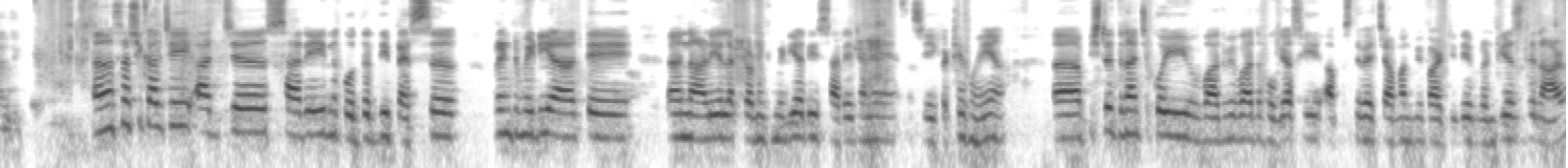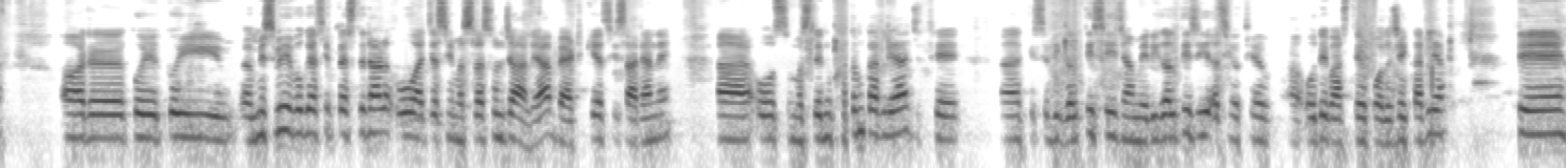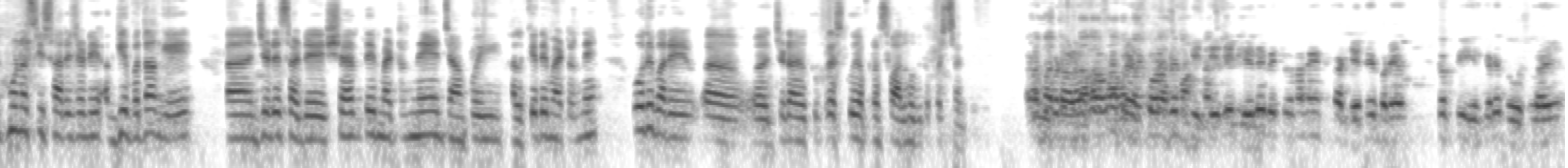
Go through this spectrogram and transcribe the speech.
ਹਾਂਜੀ। ਅਹ ਸਤਿ ਸ਼੍ਰੀ ਅਕਾਲ ਜੀ। ਅੱਜ ਸਾਰੇ ਨਕੋਦਰ ਦੀ ਪ੍ਰੈਸ, ਪ੍ਰਿੰਟ ਮੀਡੀਆ ਤੇ, ਅਹ ਨਾਲ ਹੀ ਇਲੈਕਟ੍ਰੋਨਿਕ ਮੀਡੀਆ ਦੀ ਸਾਰੇ ਜਣੇ ਅਸੀਂ ਇਕੱਠੇ ਹੋਏ ਆ ਪਿਛਲੇ ਦਿਨਾਂ 'ਚ ਕੋਈ ਵਾਦ ਵਿਵਾਦ ਹੋ ਗਿਆ ਸੀ ਆਪਸ ਦੇ ਵਿੱਚ, ਆਮ ਆਦਮੀ ਪਾਰਟੀ ਦੇ ਵਲੰਟੀਅਰਸ ਦੇ ਨਾਲ ਔਰ ਕੋਈ ਕੋਈ ਮਿਸਬਿਹੇਵ ਹੋ ਗਿਆ ਸੀ ਪ੍ਰੈਸ ਦੇ ਨਾਲ, ਉਹ ਅੱਜ ਅਸੀਂ ਮਸਲਾ ਸੁਲਝਾ ਲਿਆ। ਬੈਠ ਕੇ ਅਸੀਂ ਸਾਰਿਆਂ ਨੇ, ਅਹ ਉਸ ਮਸਲੇ ਨੂੰ ਖਤਮ ਕਰ ਲਿਆ, ਜਿੱਥੇ ਕਿਸੇ ਦੀ ਗਲਤੀ ਸੀ ਜਾਂ ਮੇਰੀ ਗਲਤੀ ਸੀ ਅਸੀਂ ਉੱਥੇ ਅਹ ਉਹਦੇ ਵਾਸਤੇ ਅਪੋਲੋਜਾਈ ਕਰ ਲਿਆ। ਤੇ ਹੁਣ ਅਸੀਂ ਸਾਰੇ ਜਿਹੜੇ ਅੱਗੇ ਵਧਾਂਗੇ ਅਹ ਜਿਹੜੇ ਸਾਡੇ ਸ਼ਹਿਰ ਦੇ ਮੈਟਰ ਨੇ ਜਾਂ ਕੋਈ ਹਲਕੇ ਦੇ ਮੈਟਰ ਨੇ ਉਹਦੇ ਬਾਰੇ ਅਹ, ਅਹ, ਜਿਹੜਾ ਕੋਈ ਪ੍ਰੈਸ ਕੋਈ ਆਪਣਾ ਸਵਾਲ ਹੋਵੇ ਤਾਂ ਪੁੱਛ ਸਕਦੇ। ਅੱਜ ਬਟਾਲਾ ਸਾਹਿਬ ਨੇ ਪ੍ਰੈਸ ਕਾਨਫਰੰਸ ਕੀਤੀ ਸੀ ਜਿਹਦੇ ਵਿੱਚ ਉਹਨਾਂ ਨੇ ਤੁਹਾਡੇ ਤੇ ਬੜੇ ਗੰਭੀਰ ਜਿਹੜੇ ਦੋਸ਼ ਲਾਏ।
